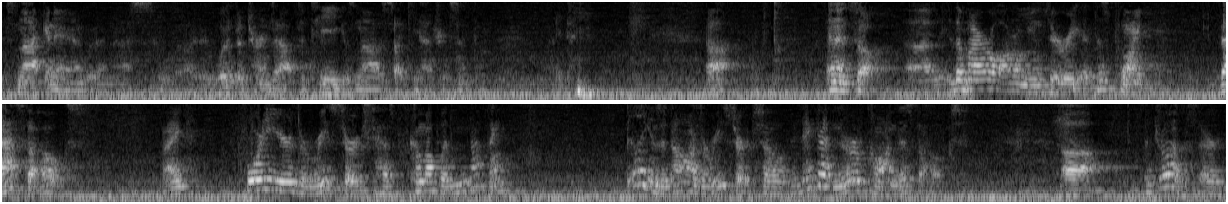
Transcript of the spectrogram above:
it's not going to end with MS. What if it turns out fatigue is not a psychiatric symptom? Right? Uh, and then so, uh, the viral autoimmune theory, at this point, that's the hoax, right? 40 years of research has come up with nothing. Billions of dollars of research, so they got nerve calling this the hoax. Uh, the drugs are,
